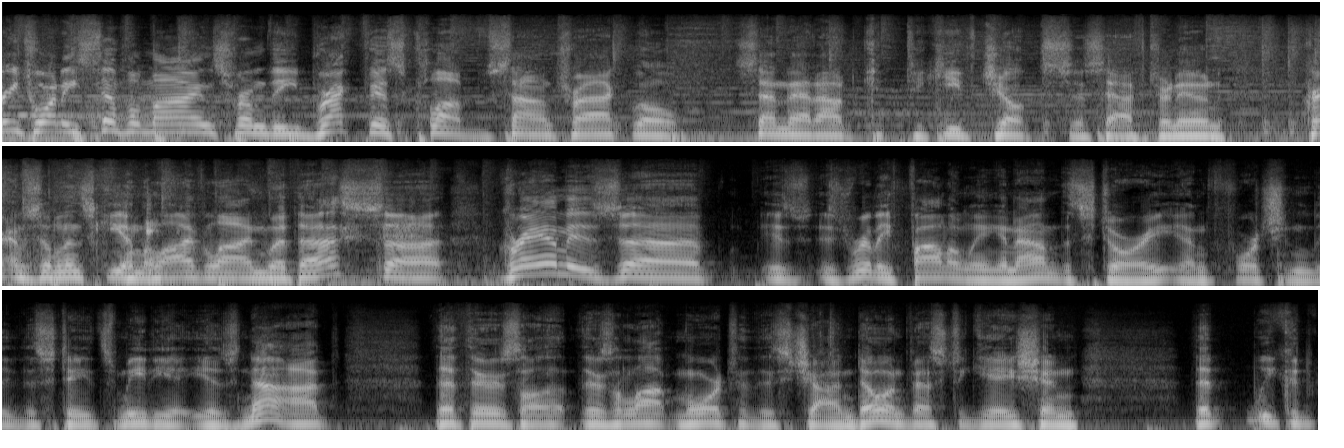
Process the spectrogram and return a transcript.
320 Simple Minds from the Breakfast Club soundtrack. We'll send that out to Keith Jokes this afternoon. Graeme Zielinski on the live line with us. Uh, Graeme is, uh, is, is really following and on the story. Unfortunately, the state's media is not. That there's a, there's a lot more to this John Doe investigation that we could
